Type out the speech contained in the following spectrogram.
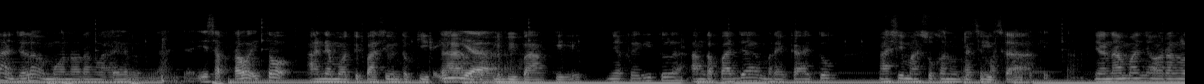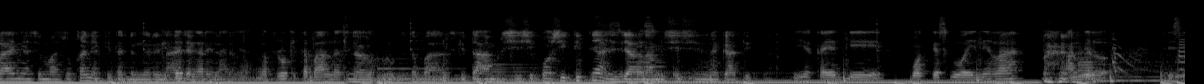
aja lah omongan orang lain. Dengerin aja. Ya siapa tahu itu hanya motivasi untuk kita Iya. untuk lebih bangkit. Ya kayak gitulah anggap aja mereka itu ngasih masukan untuk ngasih kita. masukan ke kita. Yang namanya orang lain ngasih masukan ya kita dengerin kita aja dengerin gitu. aja. Nggak perlu kita balas nggak gitu. perlu kita balas. Kita ambil sisi positifnya aja Sisi jangan ambil positif. sisi negatifnya. Iya kayak di podcast gue inilah. Ambil sisi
